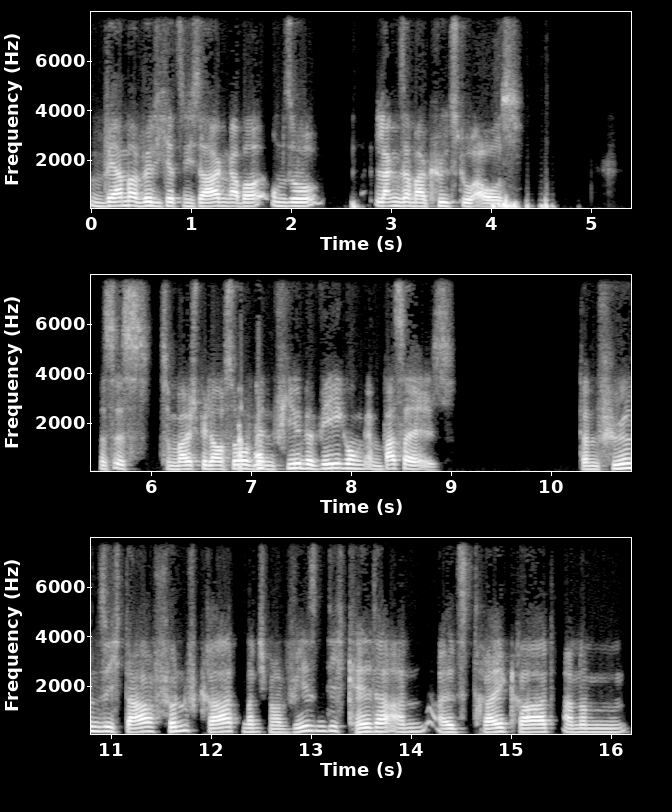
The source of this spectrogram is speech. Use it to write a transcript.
Wärmer würde ich jetzt nicht sagen, aber umso langsamer kühlst du aus. Das ist zum Beispiel auch so, wenn viel Bewegung im Wasser ist, dann fühlen sich da fünf Grad manchmal wesentlich kälter an als drei Grad an einem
